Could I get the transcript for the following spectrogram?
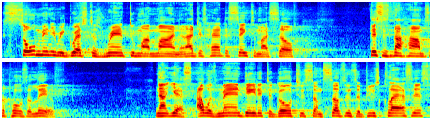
so many regrets just ran through my mind, and I just had to say to myself, this is not how I'm supposed to live. Now, yes, I was mandated to go to some substance abuse classes,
